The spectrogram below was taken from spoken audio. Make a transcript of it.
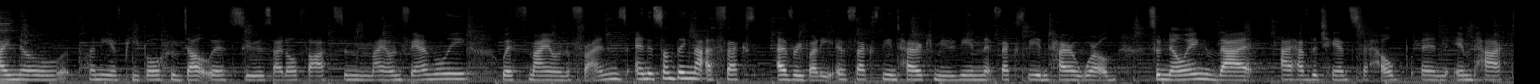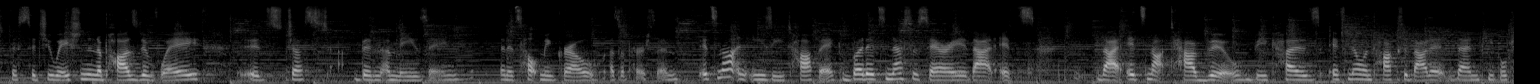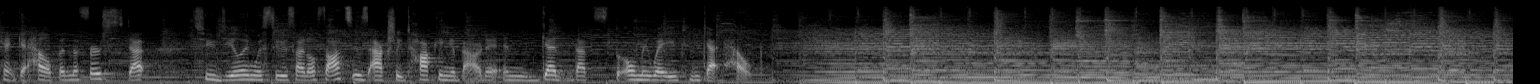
I know plenty of people who've dealt with suicidal thoughts in my own family, with my own friends, and it's something that affects everybody. It affects the entire community and it affects the entire world. So knowing that I have the chance to help and impact the situation in a positive way, it's just been amazing and it's helped me grow as a person. It's not an easy topic, but it's necessary that it's that it's not taboo because if no one talks about it, then people can't get help. And the first step to dealing with suicidal thoughts is actually talking about it and get that's the only way you can get help.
